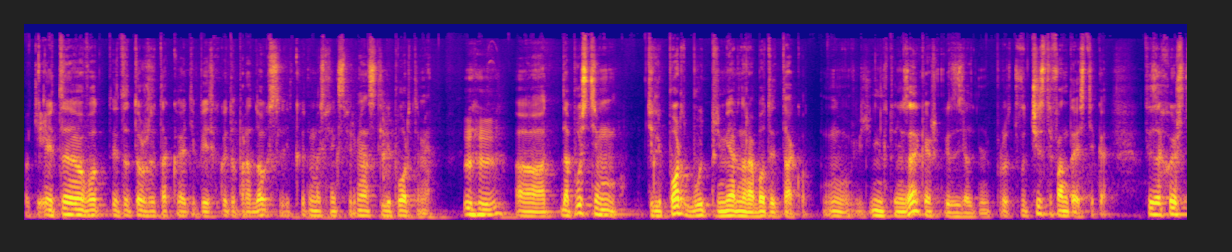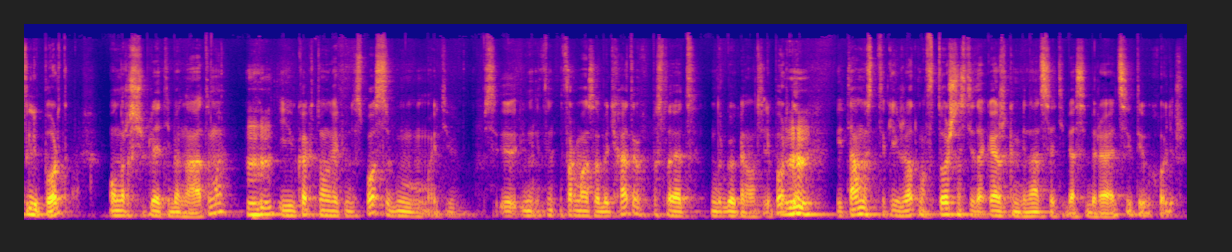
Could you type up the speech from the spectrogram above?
окей. Это вот это тоже такой, типа, есть какой-то парадокс или какой-то мысленный эксперимент с телепортами. А, Допустим, телепорт будет примерно работать так вот. Ну, никто не знает, конечно, как это сделать. Просто вот чисто фантастика. Ты заходишь в телепорт, он расщепляет тебя на атомы, Мгм. и как-то он каким-то способом эти, э, ин- информацию об этих атомах посылает на другой канал телепорта, Мгм. и там из таких же атомов в точности такая же комбинация тебя собирается, и ты выходишь.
